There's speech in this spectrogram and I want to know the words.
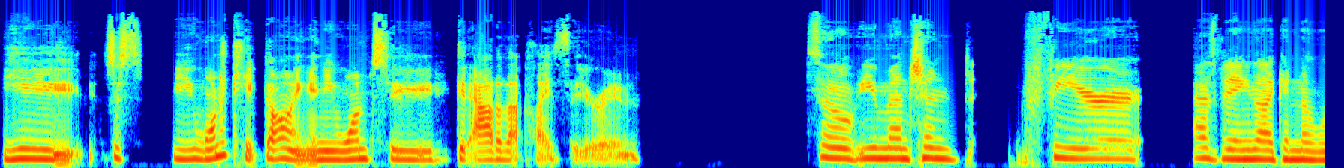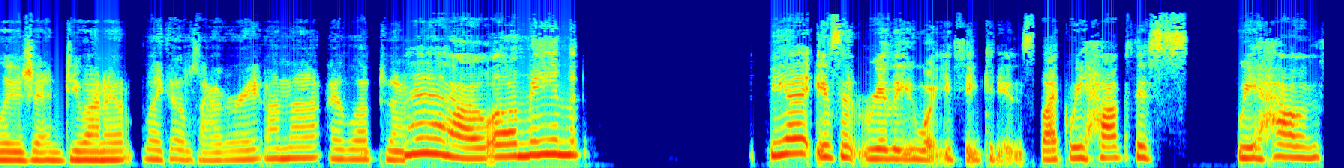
you just, you want to keep going and you want to get out of that place that you're in. So you mentioned fear as being like an illusion. Do you want to like elaborate on that? I love that. Yeah. Well, I mean, fear isn't really what you think it is. Like we have this, we have,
